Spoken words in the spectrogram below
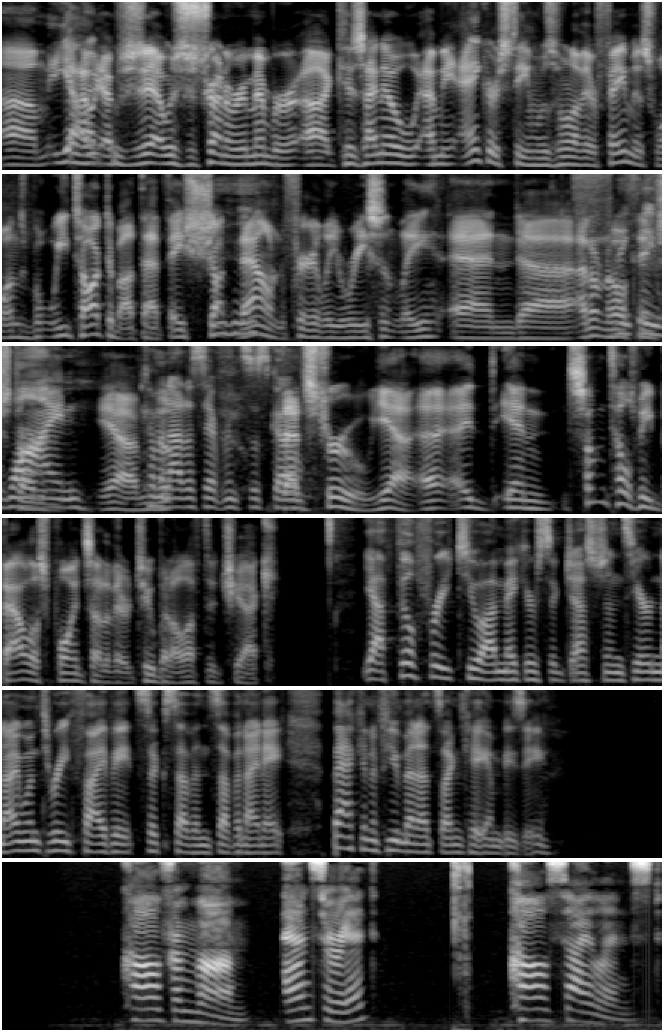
Um, yeah, I, I was I was just trying to remember because I know I mean Anchor Steam was one of their famous ones, but we talked about that. They shut down fairly recently, and uh, I don't know if Frankly, they've started. wine yeah, coming no- out of San Francisco. That's true. Yeah, uh, it- and something tells me Ballast Points out of there too, but I'll have to check. Yeah, feel free to uh, make your suggestions here. 913 586 7798. Back in a few minutes on KMBZ. Call from mom. Answer it. Call silenced.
